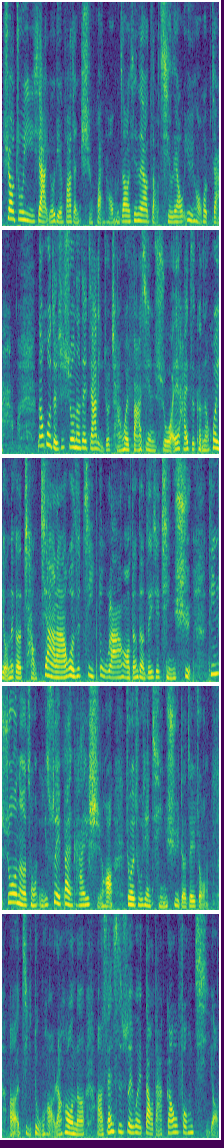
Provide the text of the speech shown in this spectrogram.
需要注意一下，有点发展迟缓哈，我们知道现在要早期疗愈哈会比较好，那或者是说呢在家里就常会发现说。哎，孩子可能会有那个吵架啦，或者是嫉妒啦，哈，等等这一些情绪。听说呢，从一岁半开始，哈，就会出现情绪的这种呃嫉妒，哈，然后呢，啊，三四岁会到达高峰期哦。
